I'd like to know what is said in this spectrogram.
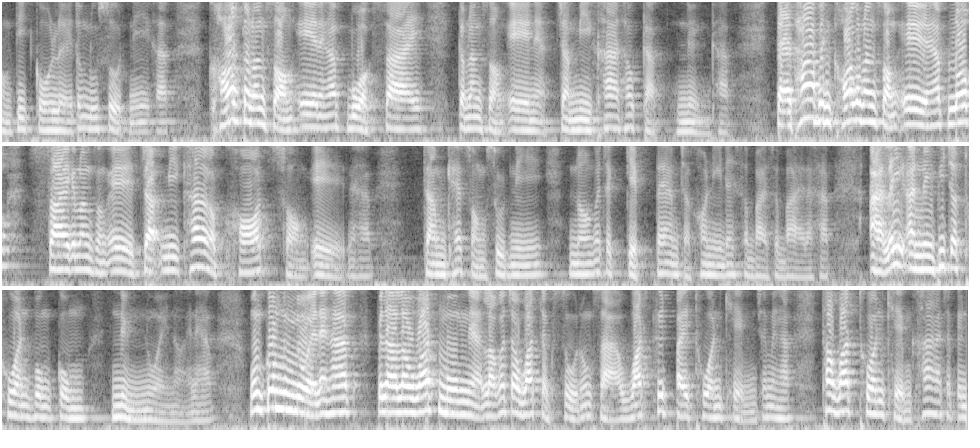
ของตรีโกณเลยต้องรู้สูตรนี้ครับคอสกำลัง 2a นะครับบวกไซน์กำลัง 2a เนี่ยจะมีค่าเท่ากับ 1 ครับ แต่ถ้าเป็นคอสกำลัง 2a นะครับลบไซน์กำลัง 2a จะมีค่าเท่ากับคอส 2a นะครับ จำแค่ 2 สูตรนี้ น้องก็จะเก็บแต้มจากข้อนี้ได้สบายๆแล้วครับอะและอีกอันหนึงพี่จะทวนวงกลม 1 หน่วยหน่อยนะครับ วงกลม 1 หน่วยนะครับ เวลาเราวัดมุมเนี่ยเราก็จะวัดจากศูนย์องศาวัดขึ้นไปทวนเข็มใช่ไหมครับถ้าวัดทวนเข็มค่าก็จะเป็น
